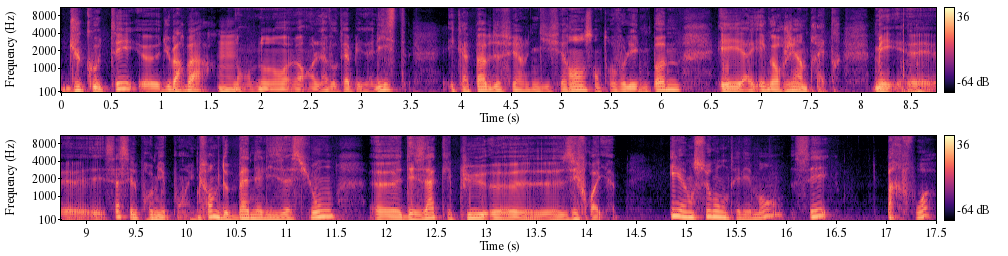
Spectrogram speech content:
du côté euh, du barbare. Hmm. Non, non, non, l'avocat pénaliste est capable de faire une différence entre voler une pomme et égorger un prêtre. Mais ça, c'est le premier point. Une forme de banalisation des actes les plus effroyables. Et un second élément, c'est parfois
